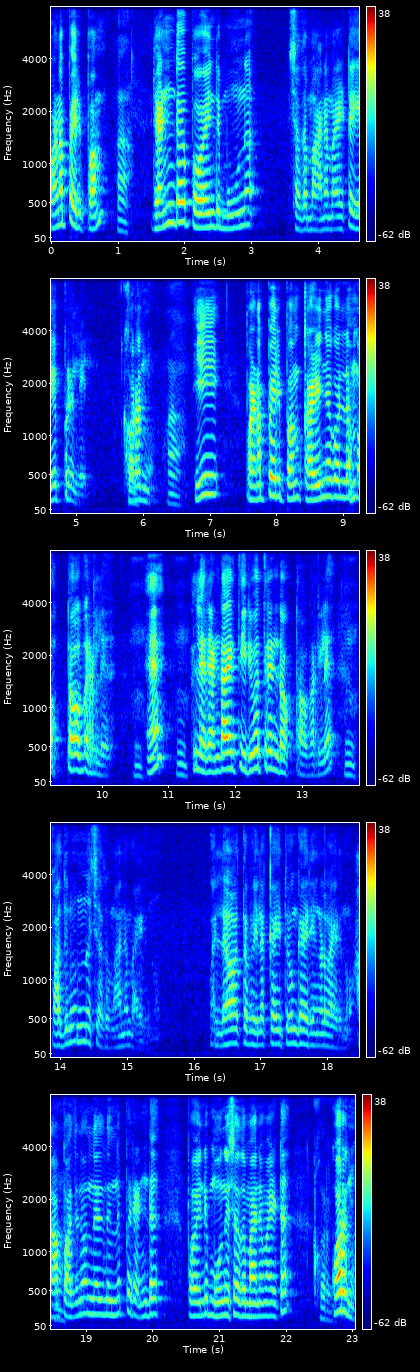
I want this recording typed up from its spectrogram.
പണപ്പെരുപ്പം രണ്ട് പോയിന്റ് മൂന്ന് ശതമാനമായിട്ട് ഏപ്രിലിൽ കുറഞ്ഞു. ഈ പണപ്പെരുപ്പം കഴിഞ്ഞ കൊല്ലം ഒക്ടോബറിൽ ഏ? അല്ല രണ്ടായിരത്തി ഇരുപത്തിരണ്ട് ഒക്ടോബറിൽ പതിനൊന്ന് ശതമാനമായിരുന്നു. വല്ലാത്ത വിലക്കയറ്റവും കാര്യങ്ങളുമായിരുന്നു. ആ പതിനൊന്നിൽ നിന്ന് ഇപ്പോൾ രണ്ട് പോയിന്റ് മൂന്ന് ശതമാനമായിട്ട് കുറഞ്ഞു.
